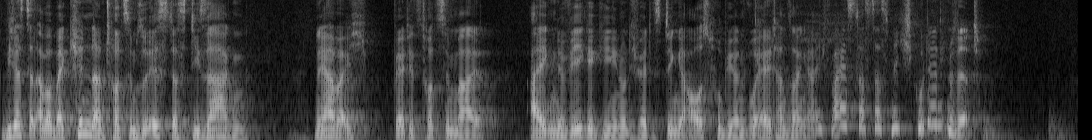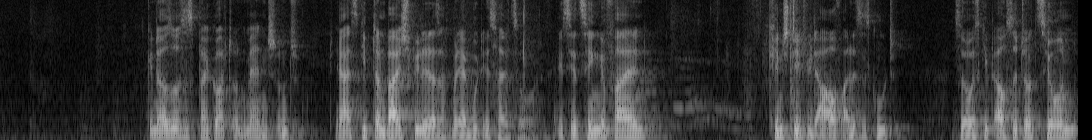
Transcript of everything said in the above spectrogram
wie das dann aber bei Kindern trotzdem so ist, dass die sagen, naja, aber ich werde jetzt trotzdem mal eigene Wege gehen und ich werde jetzt Dinge ausprobieren, wo Eltern sagen, ja, ich weiß, dass das nicht gut enden wird. Genauso ist es bei Gott und Mensch. Und ja, es gibt dann Beispiele, da sagt man, ja gut, ist halt so. Ist jetzt hingefallen, Kind steht wieder auf, alles ist gut. So, aber es gibt auch Situationen,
